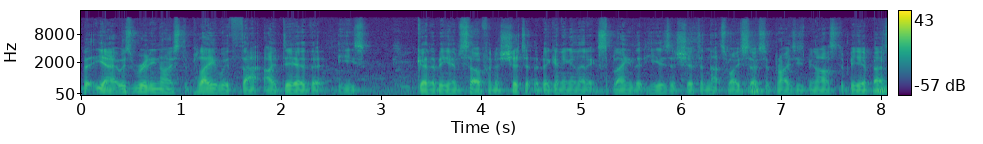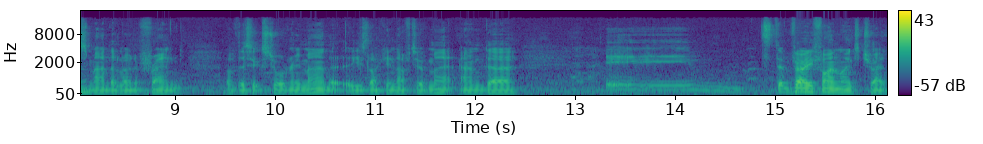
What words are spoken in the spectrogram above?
but yeah, it was really nice to play with that idea that he's going to be himself and a shit at the beginning, and then explain that he is a shit, and that's why he's so surprised he's been asked to be a best man, let alone a friend of this extraordinary man that he's lucky enough to have met. And uh, it's a very fine line to tread,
